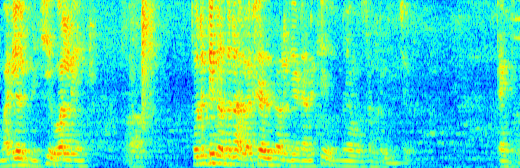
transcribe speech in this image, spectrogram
మహిళలకు ఇచ్చి వాళ్ళని ఆ, త్వరితగతిన లక్ష్యాధికారులు చేయడానికి మేము సంకల్పించాము థ్యాంక్ యూ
